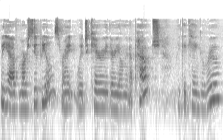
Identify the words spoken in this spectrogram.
We have marsupials, right, which carry their young in a pouch, like a kangaroo.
